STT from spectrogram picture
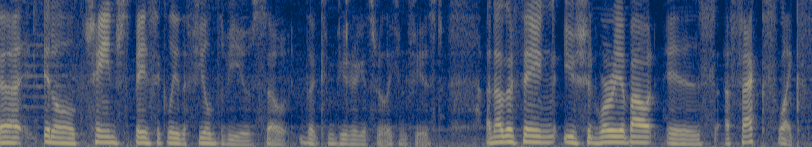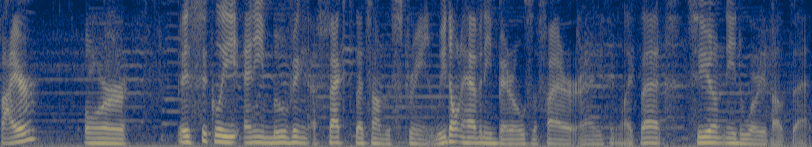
Uh, it'll change basically the fields of view so the computer gets really confused. Another thing you should worry about is effects like fire or basically any moving effect that's on the screen. We don't have any barrels of fire or anything like that so you don't need to worry about that.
